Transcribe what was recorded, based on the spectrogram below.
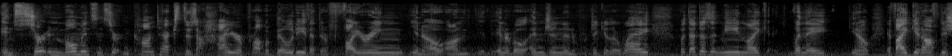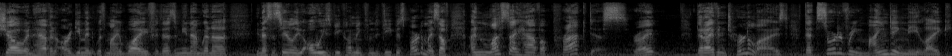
in certain moments, in certain contexts, there's a higher probability that they're firing, you know, on an integral engine in a particular way. But that doesn't mean like when they, you know, if I get off this show and have an argument with my wife, it doesn't mean I'm gonna necessarily always be coming from the deepest part of myself, unless I have a practice, right? That I've internalized that's sort of reminding me, like,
